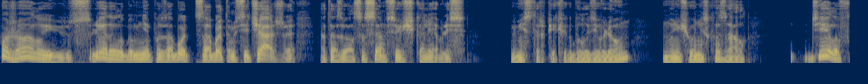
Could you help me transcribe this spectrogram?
«Пожалуй, следовало бы мне позаботиться об этом сейчас же», — отозвался Сэм, все еще колеблясь. Мистер Пиквик был удивлен, но ничего не сказал — «Дело в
